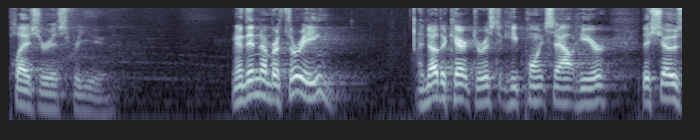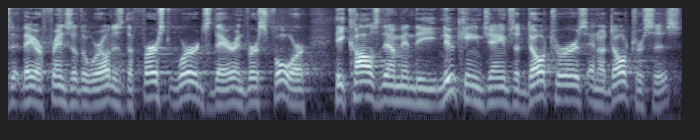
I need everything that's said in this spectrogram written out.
pleasure is for you. And then, number three, another characteristic he points out here that shows that they are friends of the world is the first words there in verse 4. He calls them in the New King James adulterers and adulteresses.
